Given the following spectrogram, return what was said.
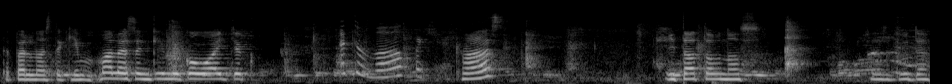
Тепер у нас такий малесенький Миколайчик. Это лапочка. Клас. І тато у нас зараз буде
